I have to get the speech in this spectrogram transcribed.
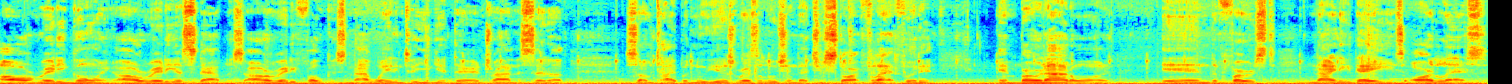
already going, already established, already focused, not waiting till you get there and trying to set up some type of New Year's resolution that you start flat-footed and burn out on in the first 90 days or less,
